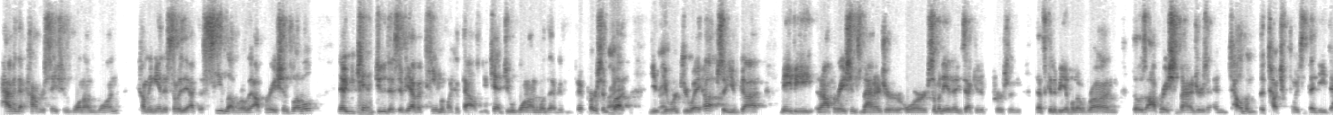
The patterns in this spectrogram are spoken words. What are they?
having that conversation one-on-one coming in as somebody at the c level or the operations level now you can't mm-hmm. do this if you have a team of like a thousand you can't do one-on-one with every person right. but you, right. you work your way up so you've got maybe an operations manager or somebody, an executive person that's going to be able to run those operations managers and tell them the touch points that they need to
